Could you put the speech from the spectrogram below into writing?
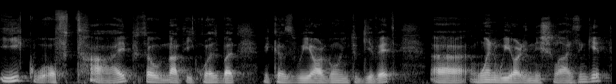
equal of type, so not equals, but because we are going to give it uh, when we are initializing it,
